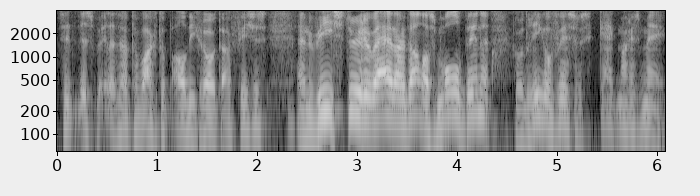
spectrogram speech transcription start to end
zitten de spelers uit te wachten op al die grote affiches. En wie sturen wij daar dan als mol binnen? Rodrigo Vissers, kijk maar eens mee.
